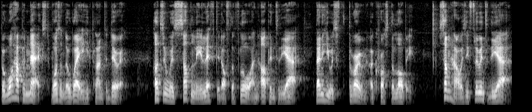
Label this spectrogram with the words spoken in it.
But what happened next wasn't the way he'd planned to do it. Hudson was suddenly lifted off the floor and up into the air. Then he was thrown across the lobby. Somehow, as he flew into the air,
